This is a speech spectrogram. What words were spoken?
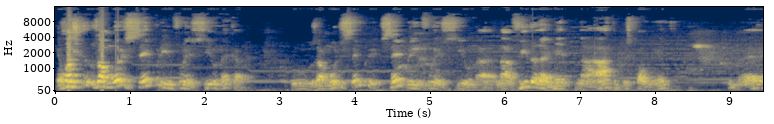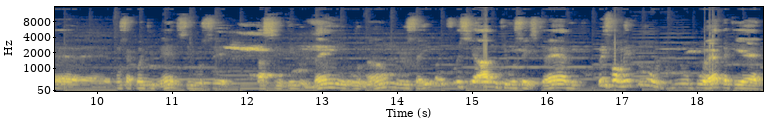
Eu acho que os amores sempre influenciam, né, cara? Os amores sempre, sempre influenciam na, na vida da gente, na arte principalmente. Né? É, Consequentemente, se você está se sentindo bem ou não, isso aí vai influenciar no que você escreve, principalmente no, no poeta que é,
